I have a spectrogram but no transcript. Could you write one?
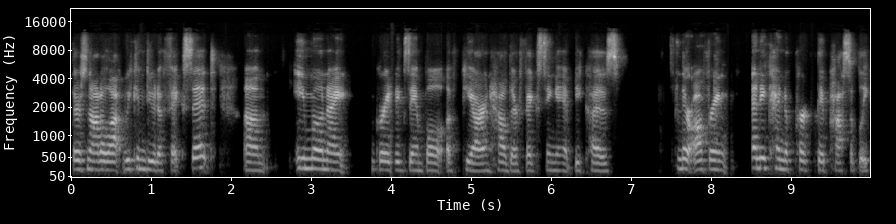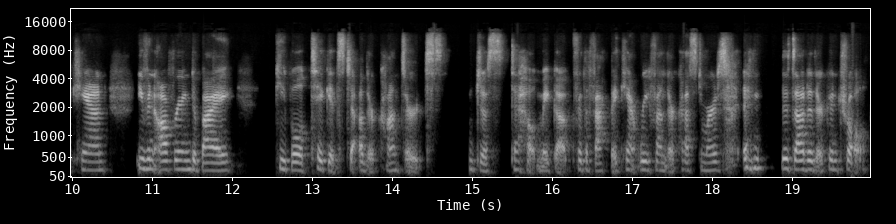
there's not a lot we can do to fix it. Um, Emo Night, great example of PR and how they're fixing it because they're offering any kind of perk they possibly can, even offering to buy people tickets to other concerts just to help make up for the fact they can't refund their customers and it's out of their control.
